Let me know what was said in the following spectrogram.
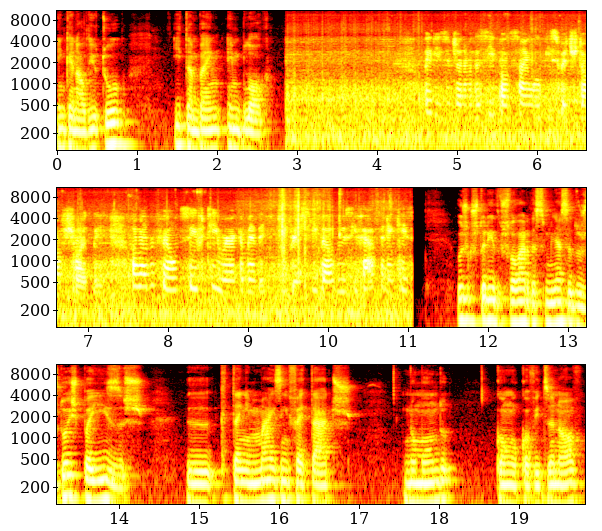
em canal de YouTube e também em blog. Ladies and gentlemen, the seatbelt sign will be switched off shortly. However, for own safety, we recommend that you keep your seatbelt loosely fastened in case Hoje gostaria de vos falar da semelhança dos dois países eh, que têm mais infectados no mundo com o Covid-19 eh,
